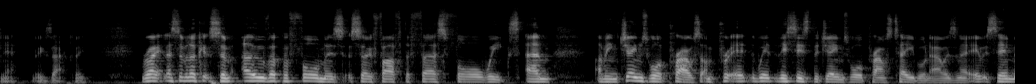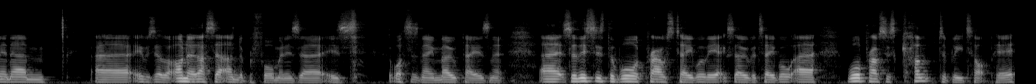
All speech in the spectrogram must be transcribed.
Yeah, exactly. Right, let's have a look at some overperformers so far for the first four weeks. Um, I mean, James Ward-Prowse. I'm pretty. This is the James Ward-Prowse table now, isn't it? It was him and um, uh, it was oh no, that's that underperforming is uh, is what's his name, Mope, isn't it? Uh, so this is the Ward Prowse table, the X over table. Uh, Ward Prowse is comfortably top here.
